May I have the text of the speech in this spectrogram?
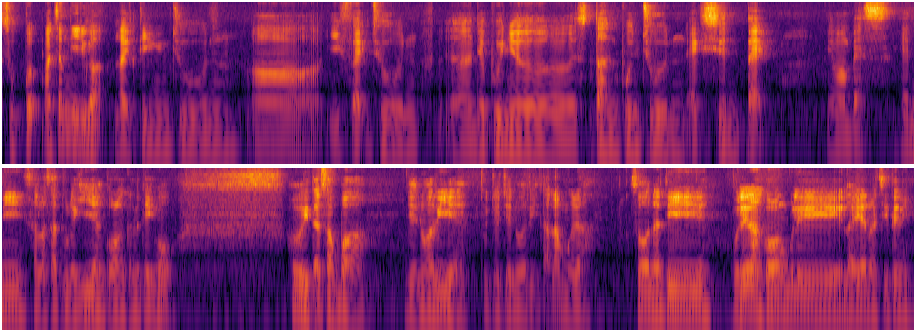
super. Macam ni juga. Lighting cun, uh, effect cun, uh, dia punya stunt pun cun, action pack. Memang best. Yang ni salah satu lagi yang korang kena tengok. Hoi, tak sabar. Januari eh. 7 Januari. Tak lama dah. So nanti boleh lah korang boleh layan lah cerita ni.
